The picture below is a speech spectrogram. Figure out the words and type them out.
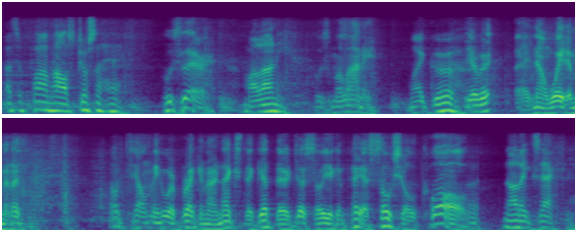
that's a farmhouse just ahead. Who's there? Malani, Who's Milani? my girl. You ever... Uh, now, wait a minute. Don't tell me we're breaking our necks to get there just so you can pay a social call. Uh, not exactly.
